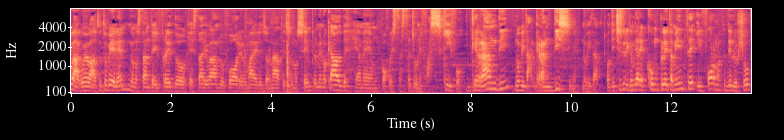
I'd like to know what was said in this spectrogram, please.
Va? Come va? Tutto bene? Nonostante il freddo che sta arrivando fuori, ormai le giornate sono sempre meno calde e a me un po' questa stagione fa schifo. Grandi novità, grandissime novità. Ho deciso di cambiare completamente il format dello show,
